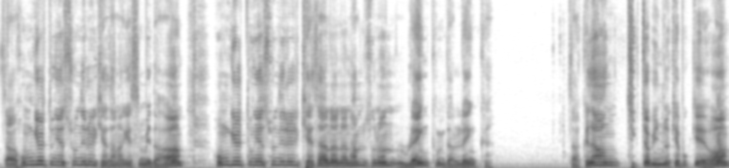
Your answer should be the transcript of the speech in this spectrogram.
자 홍길동의 순위를 계산하겠습니다 홍길동의 순위를 계산하는 함수는 랭크입니다 랭크 자 그냥 직접 입력해 볼게요.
